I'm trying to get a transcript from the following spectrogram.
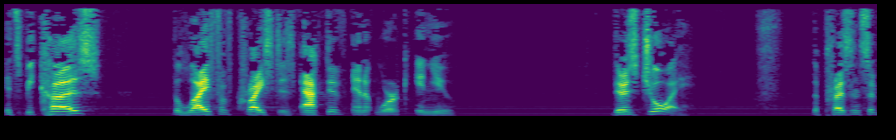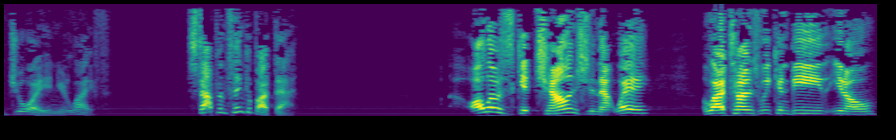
It's because the life of Christ is active and at work in you. There's joy, the presence of joy in your life. Stop and think about that. All of us get challenged in that way. A lot of times we can be, you know,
